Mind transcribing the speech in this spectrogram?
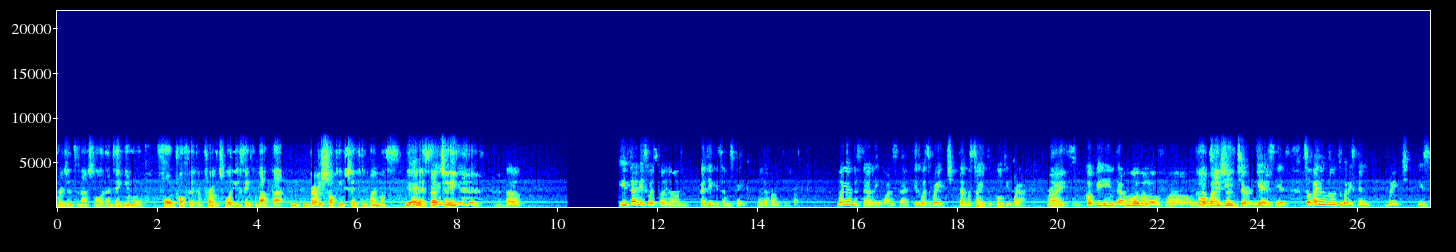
Bridge International and, taking a more for-profit approach. What do you think about that? Mhm. Very shocking shift, if I Mhm. must be Yes, honest, yes, actually. yes. Uh, If that is what's going on, I think it's a mistake on the part of BRAC. My understanding was that it was Bridge that was trying to copy BRAC. Right. Copying the model of uh, the one teacher, yes, yes. So I don't know to what extent Bridge is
